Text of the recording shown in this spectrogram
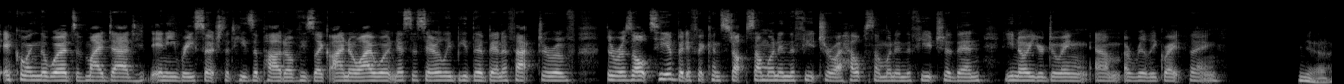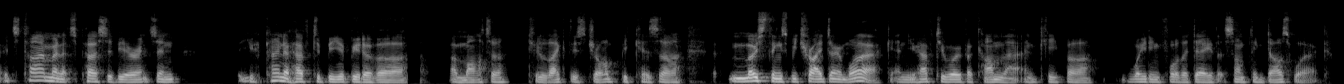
echoing the words of my dad. Any research that he's a part of, he's like, I know I won't necessarily be the benefactor of the results here, but if it can stop someone in the future or help someone in the future, then you know you're doing um, a really great thing. Yeah, it's time and it's perseverance, and you kind of have to be a bit of a a martyr to like this job because uh, most things we try don't work, and you have to overcome that and keep uh, waiting for the day that something does work.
